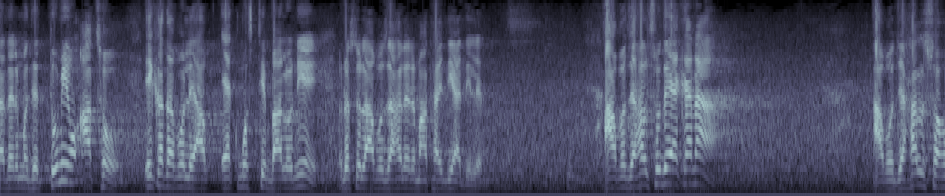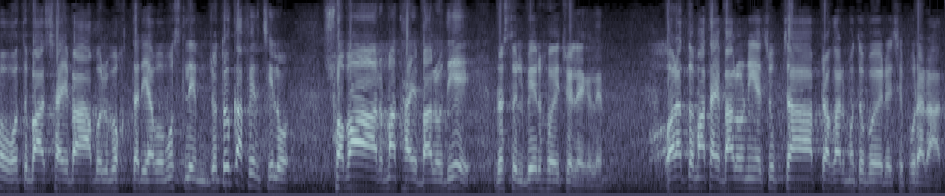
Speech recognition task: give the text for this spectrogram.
তাদের মধ্যে তুমিও আছো। এ কথা বলে এক মুষ্টি বালো নিয়ে রসুল আবু জাহালের মাথায় দিয়া দিলেন। আবু জাহাল শুধু একা না, আবু জাহাল সহ অতবা সাহেবা আবুল বখতারি আবু মুসলিম যত কাফের ছিল, সবার মাথায় বালো দিয়ে রসুল বের হয়ে চলে গেলেন। ওরা তো মাথায় বালো নিয়ে চুপচাপ টকার মতো বয়ে রয়েছে পুরা রাত।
